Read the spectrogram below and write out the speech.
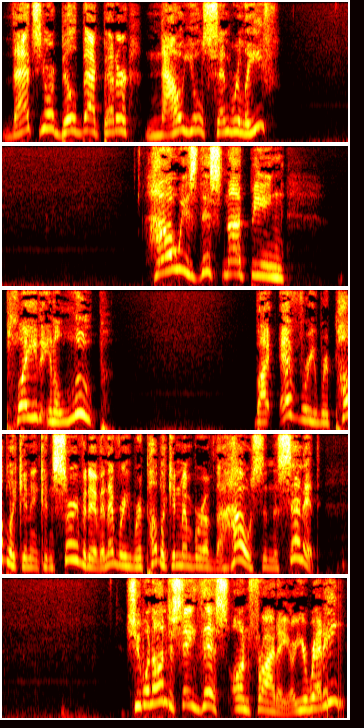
That's your Build Back Better. Now you'll send relief? How is this not being played in a loop by every Republican and conservative and every Republican member of the House and the Senate? She went on to say this on Friday. Are you ready?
